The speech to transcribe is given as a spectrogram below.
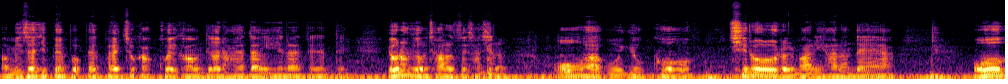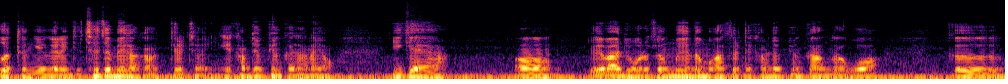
어, 민사집행법 108조 각 호의 가운데 어느 하당에 해놔야 되는데 이런 경우는 잘 없어요. 사실은 5하고 6호 7호를 많이 하는데 5호 같은 경우에는 이제 최저 매각 결정 이게 감정평가잖아요. 이게 어 일반적으로 경매에 넘어갔을 때 감정평가한 거하고 그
